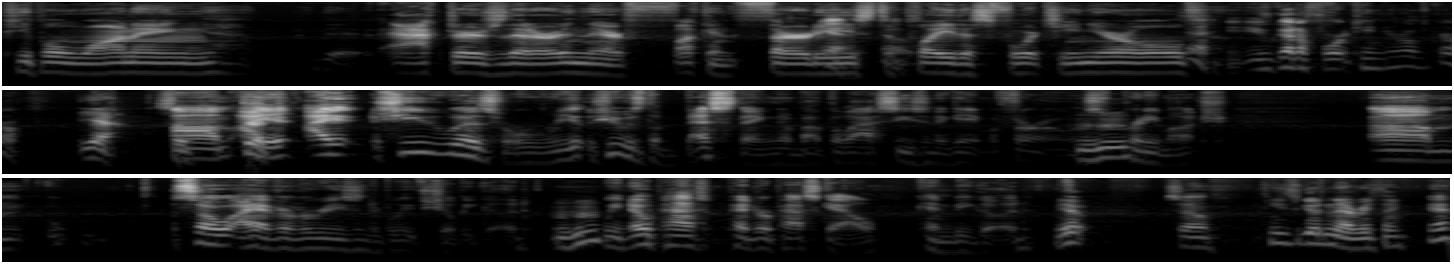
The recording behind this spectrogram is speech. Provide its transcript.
People wanting actors that are in their fucking 30s Yeah, to oh. play this 14 year old. Yeah, you've got a 14 year old girl. Yeah. So um, good. I, I, she was real. She was the best thing about the last season of Game of Thrones, Mhm. pretty much. Um, so I have every reason to believe she'll be good. Mhm. We know Pas- Pedro Pascal can be good. Yep. So He's good in everything. Yeah.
